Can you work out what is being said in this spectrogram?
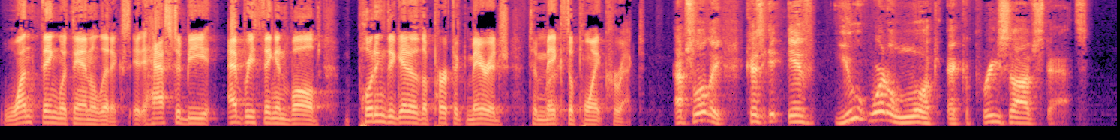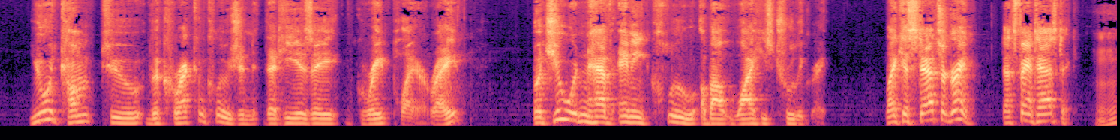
one thing with analytics. It has to be everything involved, putting together the perfect marriage to make right. the point correct. Absolutely. Because if you were to look at Kaprizov's stats, you would come to the correct conclusion that he is a great player, right? But you wouldn't have any clue about why he's truly great. Like his stats are great. That's fantastic. Mm-hmm.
